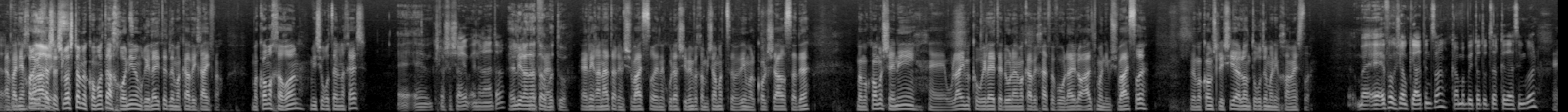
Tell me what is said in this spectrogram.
אבל אני יכול להגיד לך. ששלושת המקומות האחרונים הם related למכבי חיפה. מקום אחרון, מישהו רוצה לנחש? שלושה שערים, אלירן עטר? אלירן עטר. בטוח. אלירן עטר עם 17.75 מצבים על כל שער שדה. במקום השני, אה, אולי מקורילייטד, אולי מכבי חיפה ואולי לא, אלטמן עם 17. במקום שלישי, אלון תורג'מן עם 15. מה, אה, איפה שם קיארטנסון? כמה בעיטות הוא צריך כדי לשים גול? אה,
